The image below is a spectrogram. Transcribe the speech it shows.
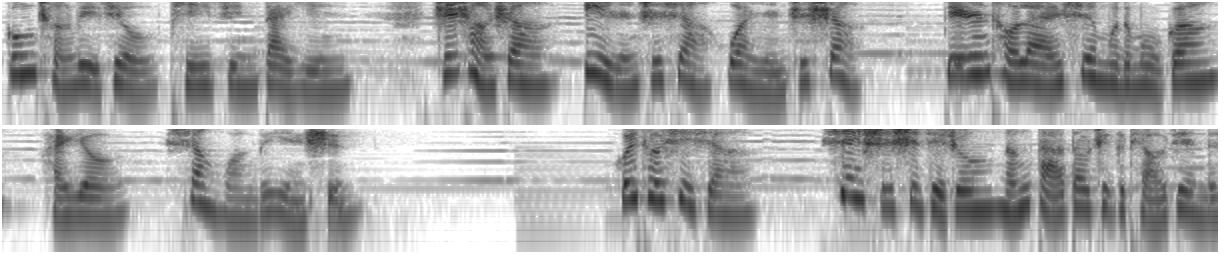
功成立就、披金戴银，职场上一人之下万人之上，别人投来羡慕的目光，还有向往的眼神。回头细想，现实世界中能达到这个条件的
